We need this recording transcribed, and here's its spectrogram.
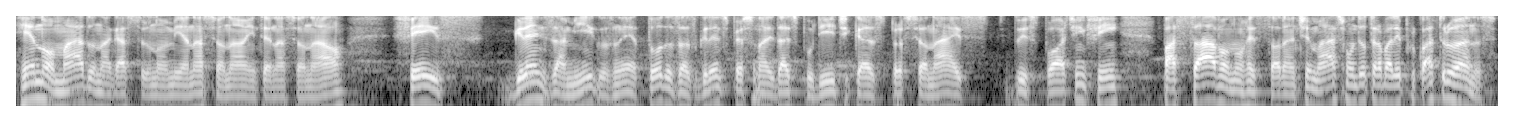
renomado na gastronomia nacional e internacional, fez grandes amigos, né? Todas as grandes personalidades políticas, profissionais do esporte, enfim, passavam no restaurante máximo onde eu trabalhei por quatro anos.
